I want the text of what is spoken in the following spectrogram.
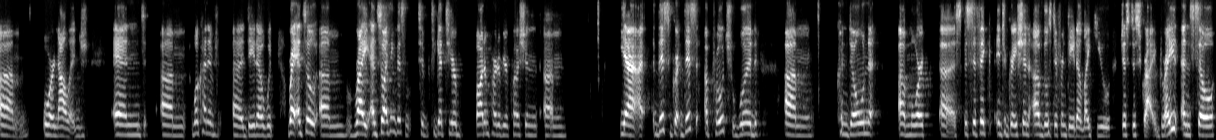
um, or knowledge. And um, what kind of uh, data would, right, and so, um, right, and so I think this, to, to get to your bottom part of your question, um, yeah, this, this approach would um, condone a more uh, specific integration of those different data like you just described, right? And so,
